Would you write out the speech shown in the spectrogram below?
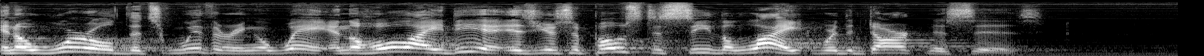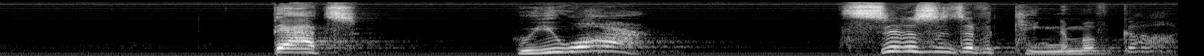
in a world that's withering away. And the whole idea is you're supposed to see the light where the darkness is. That's who you are citizens of a kingdom of God.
